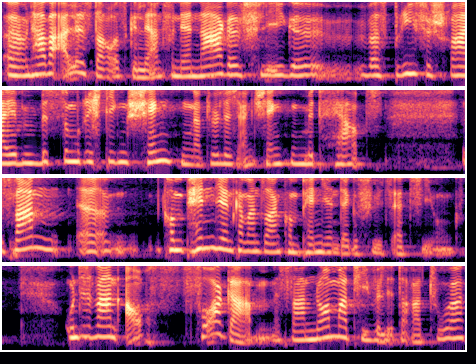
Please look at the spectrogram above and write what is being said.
äh, und habe alles daraus gelernt, von der Nagelpflege übers Briefe schreiben bis zum richtigen Schenken, natürlich ein Schenken mit Herz. Es waren äh, Kompendien, kann man sagen, Kompendien der Gefühlserziehung. Und es waren auch Vorgaben, es war normative Literatur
